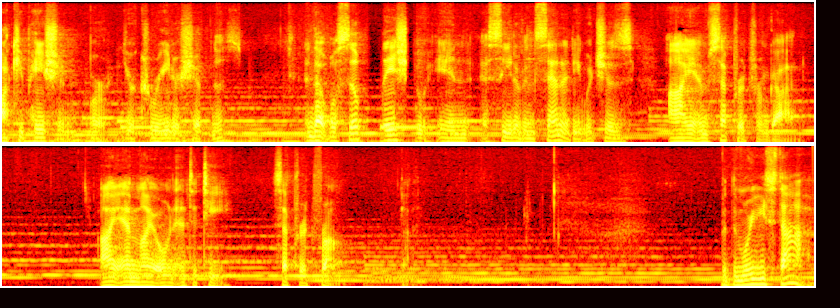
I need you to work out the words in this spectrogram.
occupation or your creatorshipness. And that will still place you in a seat of insanity, which is I am separate from God. I am my own entity, separate from God. But the more you stop,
